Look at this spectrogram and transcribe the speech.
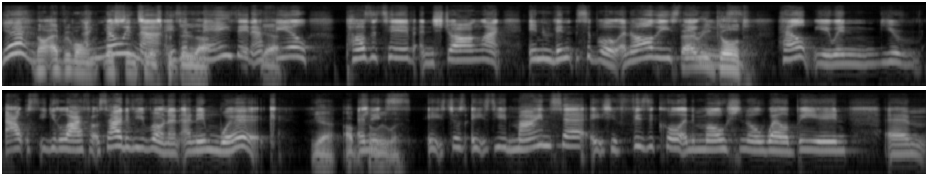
Yeah. Not everyone and listening knowing to this that could is do that. amazing. I Yeah. feel positive and strong, like invincible, and all these Very things good. help you in your out your life outside of your run and, and in work. Yeah, And absolutely. it's it's just it's your mindset, it's your physical and emotional well being, um,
